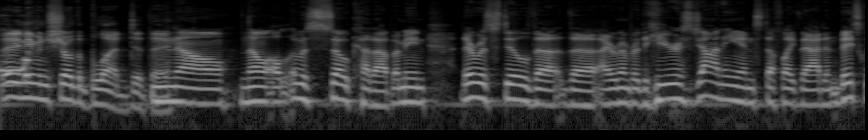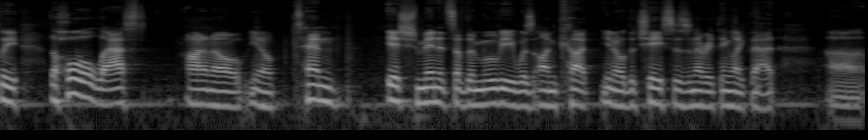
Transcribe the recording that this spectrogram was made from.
They didn't even show the blood, did they? no, no, it was so cut up. I mean, there was still the the I remember the here's Johnny and stuff like that, and basically the whole last I don't know, you know, ten ish minutes of the movie was uncut. You know, the chases and everything like that. Uh,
